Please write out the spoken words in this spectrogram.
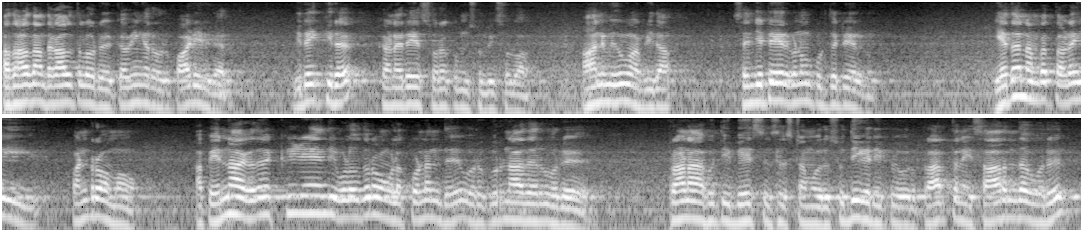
அதனால தான் அந்த காலத்தில் ஒரு கவிஞர் ஒரு பாடியிருக்கார். இறைக்கிற கிணறே சுரக்கும்னு சொல்லி சொல்லுவாங்க. ஆன்மீகம் அப்படி தான் செஞ்சிட்டே இருக்கணும் கொடுத்துட்டே இருக்கணும். எதை நம்ம தடை பண்ணுறோமோ அப்போ என்ன ஆகுதுன்னா கீழேந்து இவ்வளோ தூரம் உங்களை கொண்டு ஒரு குருநாதர் ஒரு பிராணாகுதி பேஸ் சிஸ்டம் ஒரு சுத்திகரிப்பு ஒரு பிரார்த்தனை சார்ந்த ஒரு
